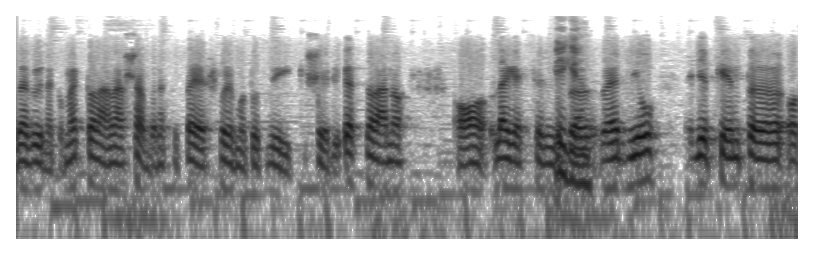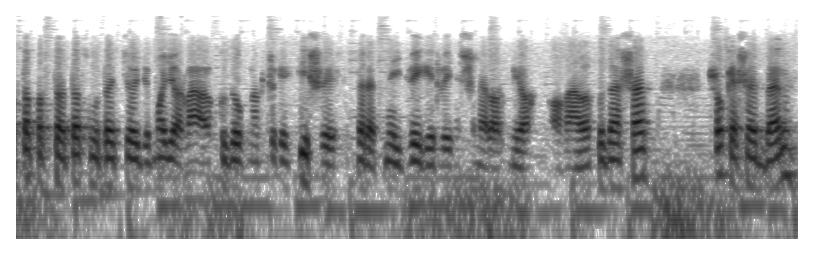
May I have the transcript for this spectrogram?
vevőnek a megtalálásában, ezt a teljes folyamatot végig kísérjük. Ez talán a, a legegyszerűbb Igen. verzió. Egyébként a tapasztalat azt mutatja, hogy a magyar vállalkozóknak csak egy kis része szeretné így végérvényesen eladni a, a vállalkozását. Sok esetben,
